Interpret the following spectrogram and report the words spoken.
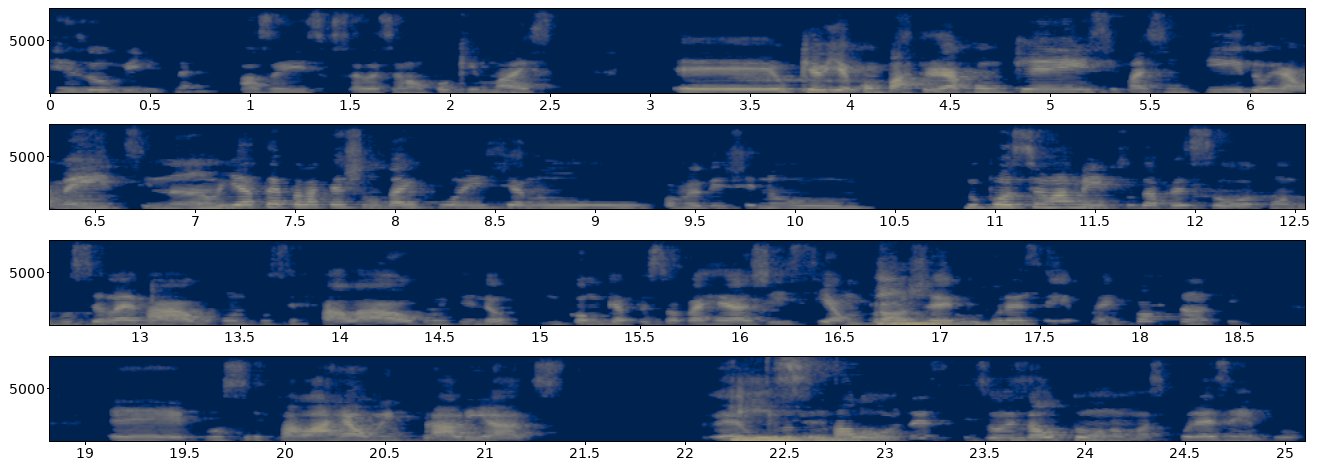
resolvi né, fazer isso, selecionar um pouquinho mais é, o que eu ia compartilhar com quem, se faz sentido realmente, se não, e até pela questão da influência no, como eu disse, no, no posicionamento da pessoa quando você leva algo, quando você fala algo, entendeu? E como que a pessoa vai reagir. Se é um projeto, uhum. por exemplo, é importante é, você falar realmente para aliados. É Isso. o que você falou, decisões autônomas, por exemplo.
